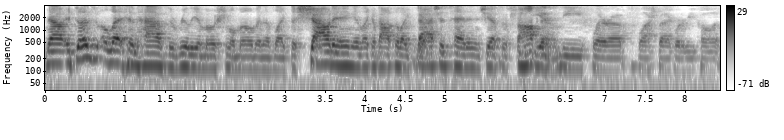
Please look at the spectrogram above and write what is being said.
Now it does let him have the really emotional moment of like the shouting and like about to like bash Yes. its head in, and she has to stop him. PTSD, flare up, flashback, whatever you call it.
